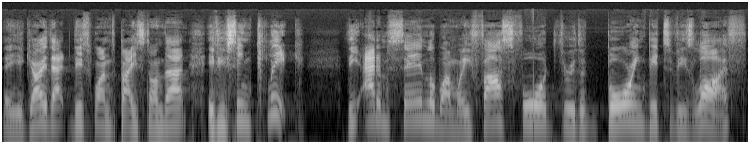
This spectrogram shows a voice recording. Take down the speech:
there you go. That This one's based on that. If you've seen Click, the Adam Sandler one where he fast forward through the boring bits of his life,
